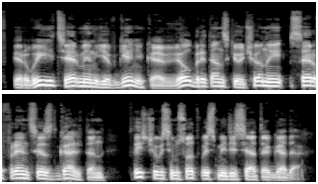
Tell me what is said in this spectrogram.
Впервые термин «евгеника» ввел британский ученый сэр Фрэнсис Гальтон в 1880-х годах.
